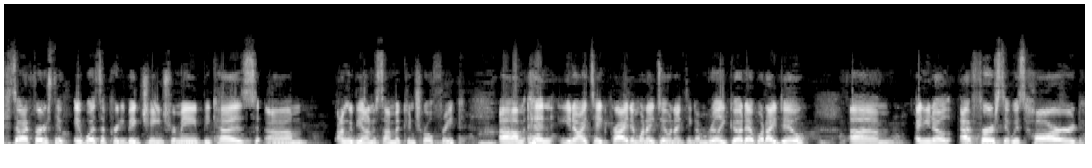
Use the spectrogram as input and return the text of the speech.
so at first it, it was a pretty big change for me because um, I'm gonna be honest, I'm a control freak. Um, and you know, I take pride in what I do and I think I'm really good at what I do. Um, and you know, at first it was hard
